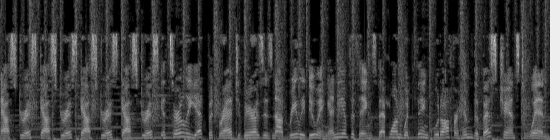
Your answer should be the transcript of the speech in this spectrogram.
Asterisk asterisk asterisk asterisk It's early yet but Brad Tavares is not really doing any of the things that one would think would offer him the best chance to win.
